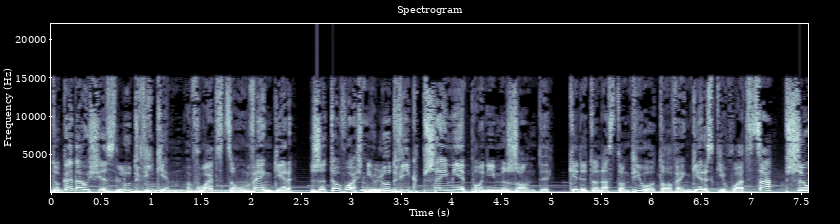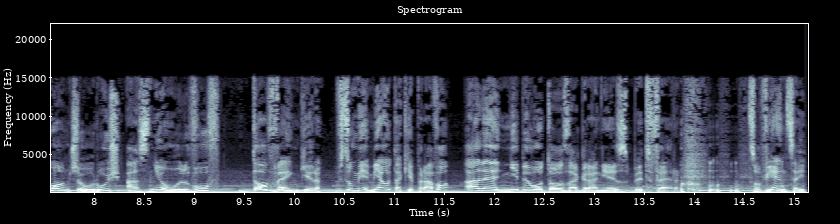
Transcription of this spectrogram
dogadał się z Ludwikiem, władcą Węgier, że to właśnie Ludwik przejmie po nim rządy. Kiedy to nastąpiło, to węgierski władca przyłączył Ruś, a z nią Lwów do Węgier. W sumie miał takie prawo, ale nie było to zagranie zbyt fair. Co więcej,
